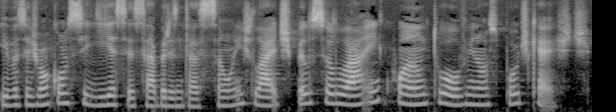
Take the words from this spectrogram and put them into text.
e vocês vão conseguir acessar a apresentação em slides pelo celular enquanto ouvem nosso podcast.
